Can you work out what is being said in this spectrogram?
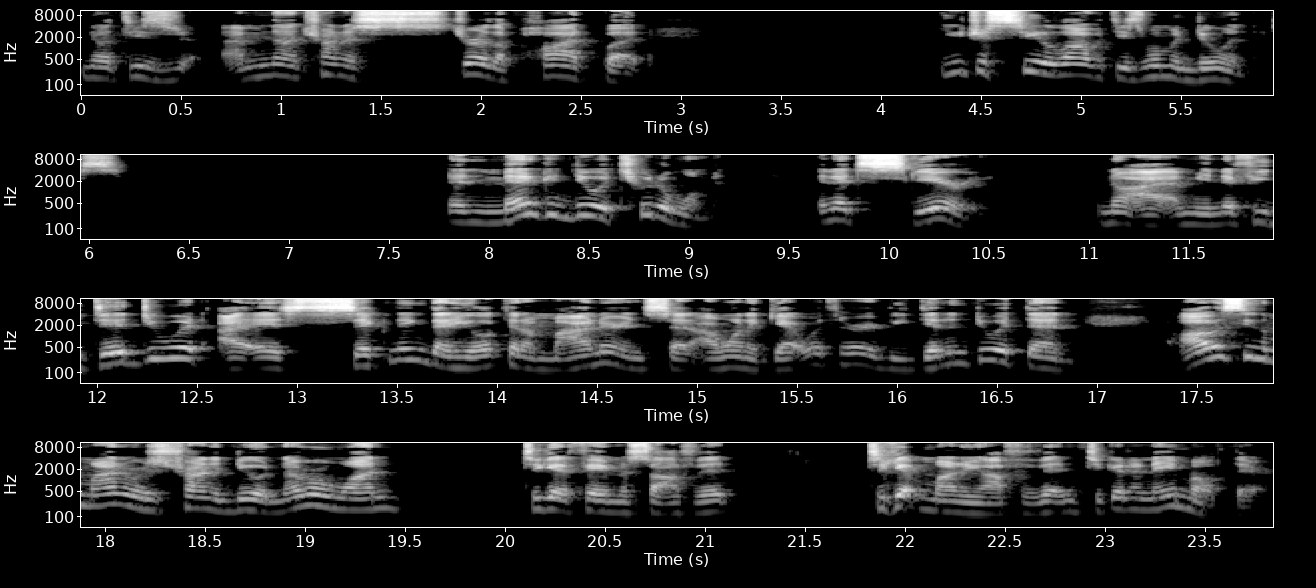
You know, these I'm not trying to stir the pot, but you just see it a lot with these women doing this. And men can do it too to women. And it's scary. No, I, I mean, if he did do it, I, it's sickening that he looked at a minor and said, "I want to get with her." If he didn't do it, then obviously the miner was trying to do it. Number one, to get famous off of it, to get money off of it, and to get a name out there.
